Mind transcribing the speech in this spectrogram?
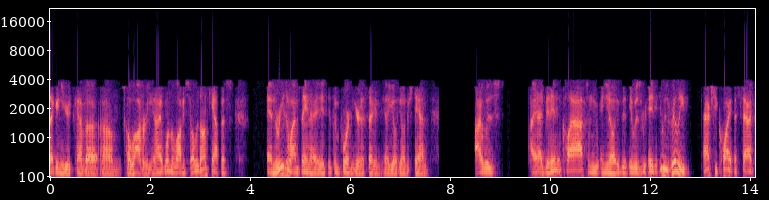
second year it's kind of a um, a lottery. And I won the lottery, so I was on campus. And the reason why I'm saying that it, it's important here in a second, uh, you'll you'll understand. I was I had been in class, and we, and you know, it was it was it, it was really actually quite a sad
